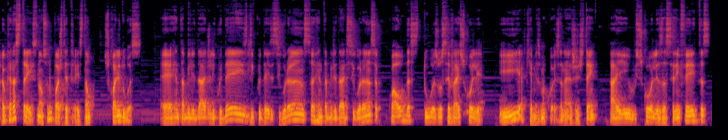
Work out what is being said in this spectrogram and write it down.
Aí eu quero as três. Não, você não pode ter três. Então, escolhe duas é, rentabilidade e liquidez, liquidez e segurança, rentabilidade e segurança, qual das duas você vai escolher? E aqui é a mesma coisa, né? A gente tem aí escolhas a serem feitas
